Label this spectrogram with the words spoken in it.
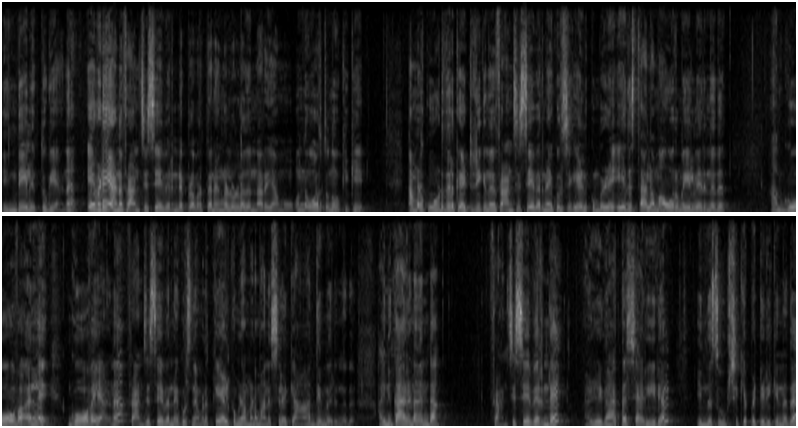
ഇന്ത്യയിൽ എത്തുകയാണ് എവിടെയാണ് ഫ്രാൻസിസ് സേവ്യറിന്റെ പ്രവർത്തനങ്ങൾ ഉള്ളതെന്ന് അറിയാമോ ഒന്ന് ഓർത്തു നോക്കിക്കേ. നമ്മൾ കൂടുതൽ കേട്ടിരിക്കുന്നത് ഫ്രാൻസിസ് സേവറിനെ കുറിച്ച് കേൾക്കുമ്പോഴേ ഏത് സ്ഥലമാണ് ഓർമ്മയിൽ വരുന്നത്? ആ ഗോവ അല്ലേ? ഗോവയാണ് ഫ്രാൻസിസ് സേവറിനെ കുറിച്ച് നമ്മൾ കേൾക്കുമ്പോൾ നമ്മുടെ മനസ്സിലേക്ക് ആദ്യം വരുന്നത്. അതിന് കാരണം എന്താ? ഫ്രാൻസിസ് സേവറിന്റെ അഴുകാത്ത ശരീരം ഇന്ന് സൂക്ഷിക്കപ്പെട്ടിരിക്കുന്നത്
